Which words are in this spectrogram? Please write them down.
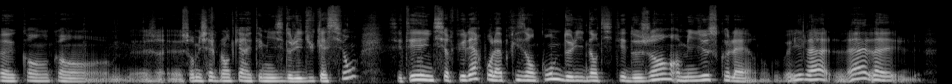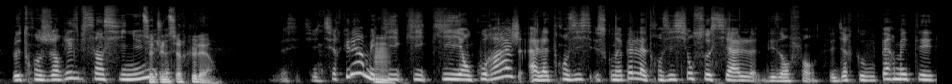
euh, quand, euh, Jean-Michel Blanquer était ministre de l'Éducation. C'était une circulaire pour la prise en compte de l'identité de genre en milieu scolaire. Donc vous voyez là, là, le transgenrisme s'insinue. C'est une circulaire. Ben, c'est une circulaire, mais Hmm. qui, qui, qui encourage à la transition, ce qu'on appelle la transition sociale des enfants. C'est-à-dire que vous permettez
